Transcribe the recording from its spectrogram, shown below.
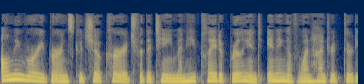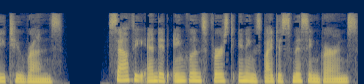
Only Rory Burns could show courage for the team and he played a brilliant inning of 132 runs. Southee ended England's first innings by dismissing Burns.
